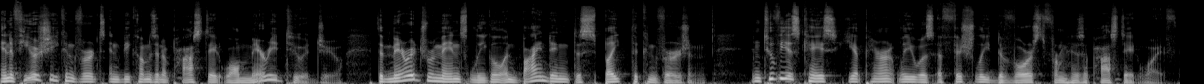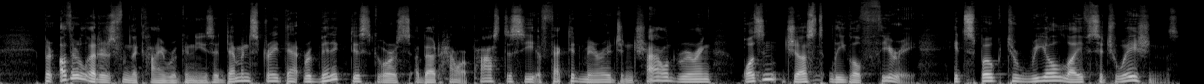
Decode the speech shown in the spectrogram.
And if he or she converts and becomes an apostate while married to a Jew, the marriage remains legal and binding despite the conversion. In Tuvia's case, he apparently was officially divorced from his apostate wife. But other letters from the Cairo demonstrate that rabbinic discourse about how apostasy affected marriage and child rearing wasn't just legal theory, it spoke to real life situations.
